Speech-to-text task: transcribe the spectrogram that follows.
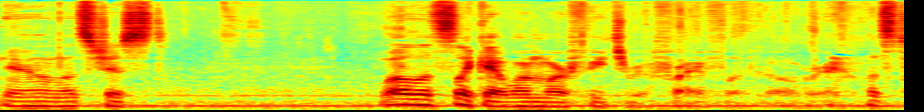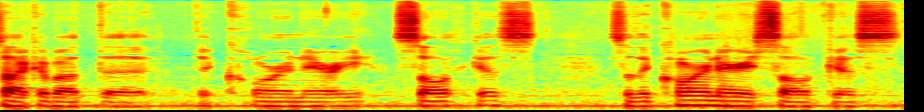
Now let's just, well, let's look at one more feature before I flip it over. Let's talk about the, the coronary sulcus. So the coronary sulcus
